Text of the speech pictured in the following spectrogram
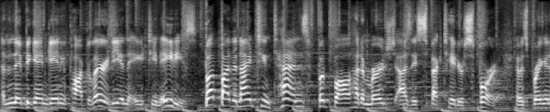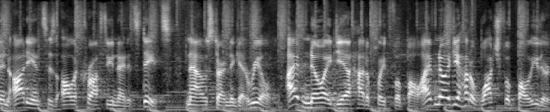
and then they began gaining popularity in the 1880s. But by the 1910s, football had emerged as a spectator sport. It was bringing in audiences all across the United States. Now it's starting to get real. I have no idea how to play football. I have no idea how to watch football either.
